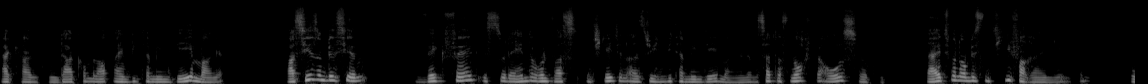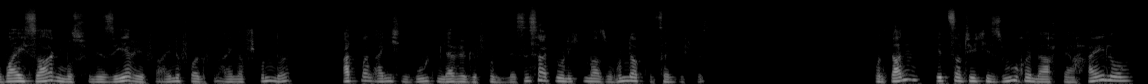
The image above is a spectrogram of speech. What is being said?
Erkrankung? Da kommt man auf einen Vitamin D-Mangel. Was hier so ein bisschen wegfällt, ist so der Hintergrund, was entsteht denn alles durch einen Vitamin D-Mangel? Was hat das noch für Auswirkungen? Da hätte man noch ein bisschen tiefer reingehen können. Wobei ich sagen muss, für eine Serie, für eine Folge von einer Stunde, hat man eigentlich einen guten Level gefunden. Es ist halt nur nicht immer so hundertprozentig schlüssig. Und dann gibt es natürlich die Suche nach der Heilung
